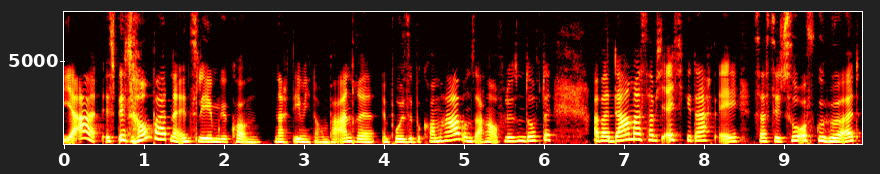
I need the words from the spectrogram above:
ja, ist der Traumpartner ins Leben gekommen, nachdem ich noch ein paar andere Impulse bekommen habe und Sachen auflösen durfte. Aber damals habe ich echt gedacht, ey, das hast du jetzt so oft gehört,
